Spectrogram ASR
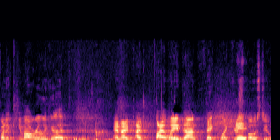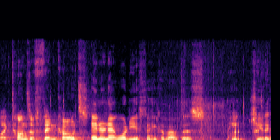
but it came out really good. And I, I, I laid it on thick like you're It- supposed to, like tons of thin coats. Internet, what do you think about this paint jib?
